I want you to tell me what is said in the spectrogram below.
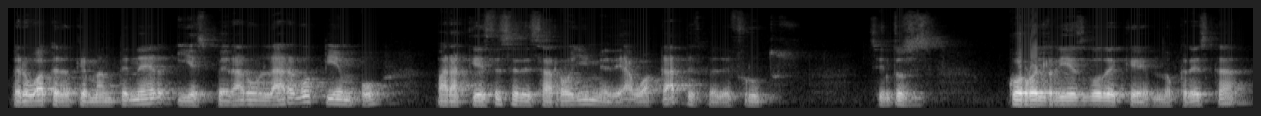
pero voy a tener que mantener y esperar un largo tiempo para que éste se desarrolle y me dé aguacates, me dé frutos. Entonces, corro el riesgo de que no crezca,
